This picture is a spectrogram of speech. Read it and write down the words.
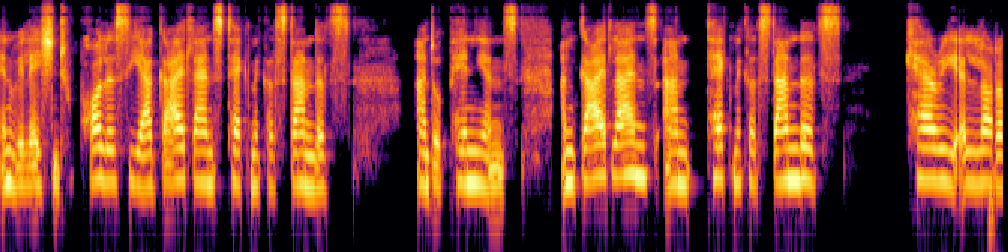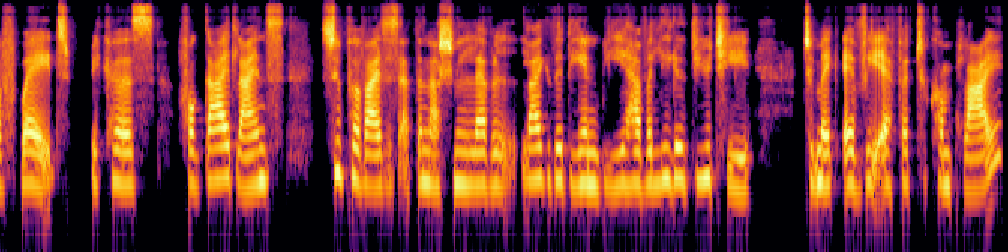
in relation to policy are guidelines, technical standards, and opinions. And guidelines and technical standards carry a lot of weight because for guidelines, supervisors at the national level, like the DNB, have a legal duty to make every effort to comply.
